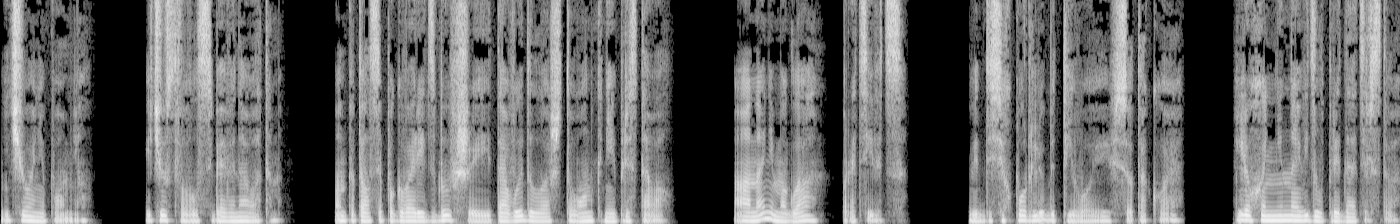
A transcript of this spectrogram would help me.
Ничего не помнил и чувствовал себя виноватым. Он пытался поговорить с бывшей, и та выдала, что он к ней приставал. А она не могла противиться. Ведь до сих пор любит его и всё такое. Лёха ненавидел предательство.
